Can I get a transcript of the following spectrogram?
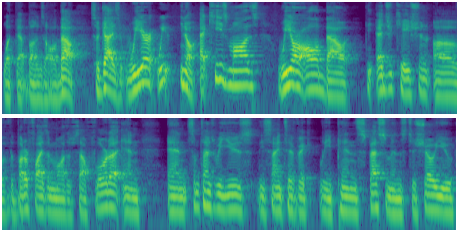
what that bug's all about. So guys, we are, we you know, at Keys Moths, we are all about the education of the butterflies and moths of South Florida and and sometimes we use these scientifically pinned specimens to show you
